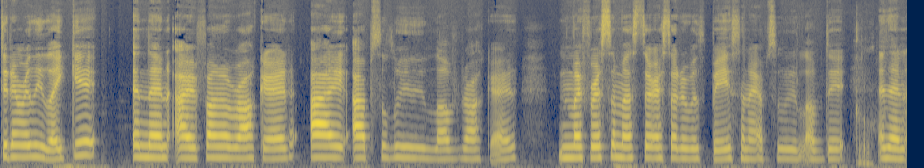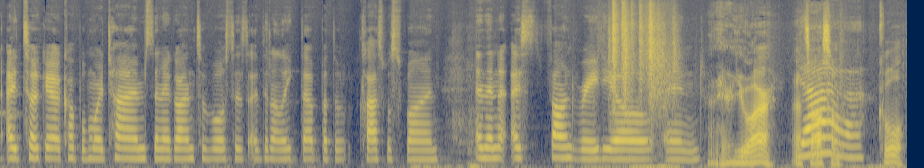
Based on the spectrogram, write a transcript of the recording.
Didn't really like it, and then I found a rock ed. I absolutely loved rock ed my first semester I started with bass and I absolutely loved it. Cool. And then I took it a couple more times. Then I got into voices. I didn't like that, but the class was fun. And then I found radio and. And here you are. That's yeah. awesome. Cool.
